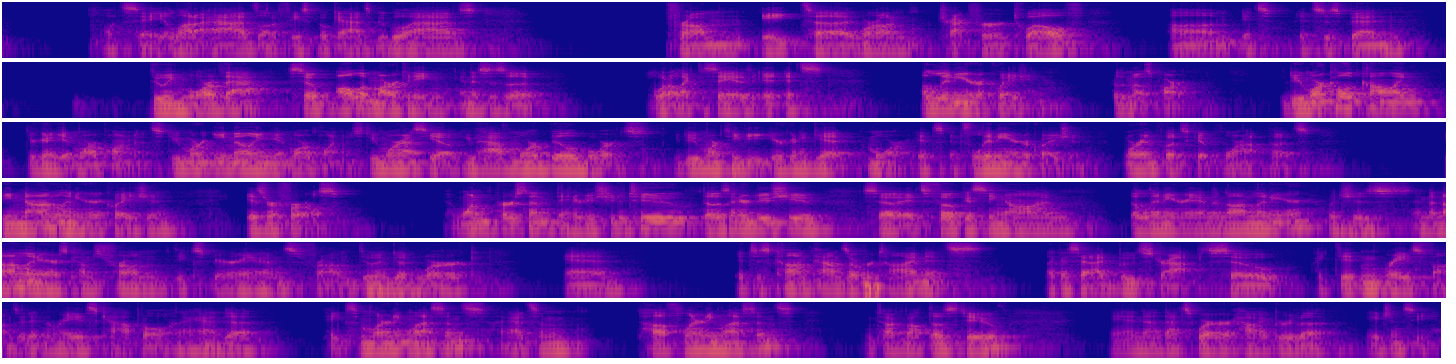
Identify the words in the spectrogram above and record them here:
let's say a lot of ads, a lot of Facebook ads, Google ads. From eight to we're on track for twelve um, it's it's just been doing more of that. So all of marketing, and this is a what I like to say is it, it's a linear equation for the most part. You do more cold calling, you're going to get more appointments. Do more emailing, you get more appointments. Do more SEO, you have more billboards. You do more TV, you're going to get more. It's it's linear equation. More inputs get more outputs. The nonlinear equation is referrals one person, they introduce you to two, those introduce you. So it's focusing on the linear and the nonlinear, which is, and the nonlinears comes from the experience, from doing good work, and it just compounds over time. It's, like I said, I bootstrapped. So I didn't raise funds, I didn't raise capital, and I had to take some learning lessons. I had some tough learning lessons. and talk about those too. And uh, that's where how I grew the agency.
